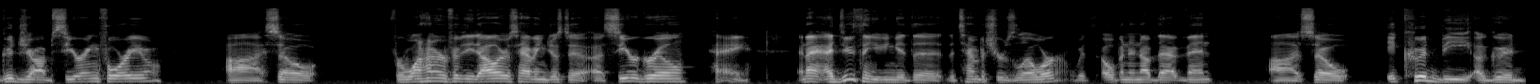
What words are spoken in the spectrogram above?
good job searing for you. Uh, so for $150, having just a, a sear grill, hey, and I, I, do think you can get the the temperatures lower with opening up that vent. Uh, so it could be a good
